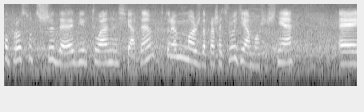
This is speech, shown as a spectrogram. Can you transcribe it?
po prostu 3D wirtualnym światem, w którym możesz zapraszać ludzi, a możesz nie. E,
